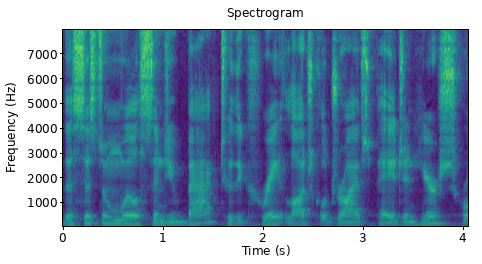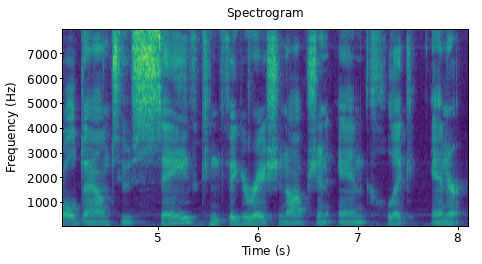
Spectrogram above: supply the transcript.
the system will send you back to the Create Logical Drives page and here scroll down to Save Configuration option and click Enter.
